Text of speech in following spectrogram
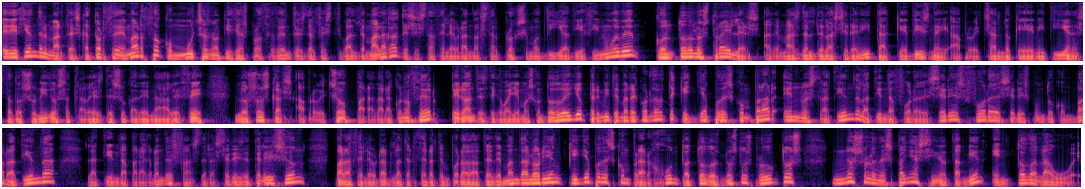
Edición del martes 14 de marzo, con muchas noticias procedentes del Festival de Málaga, que se está celebrando hasta el próximo día 19, con todos los trailers, además del de La Sirenita, que Disney, aprovechando que emitía en Estados Unidos a través de su cadena ABC, los Oscars aprovechó para dar a conocer. Pero antes de que vayamos con todo ello, permíteme recordarte que ya puedes comprar en nuestra tienda, la tienda fuera de series, fuera de series.com barra tienda, la tienda para grandes fans de las series de televisión, para celebrar la tercera temporada de The Mandalorian, que ya puedes comprar junto a todos nuestros productos no solo en España, sino también en toda la UE.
